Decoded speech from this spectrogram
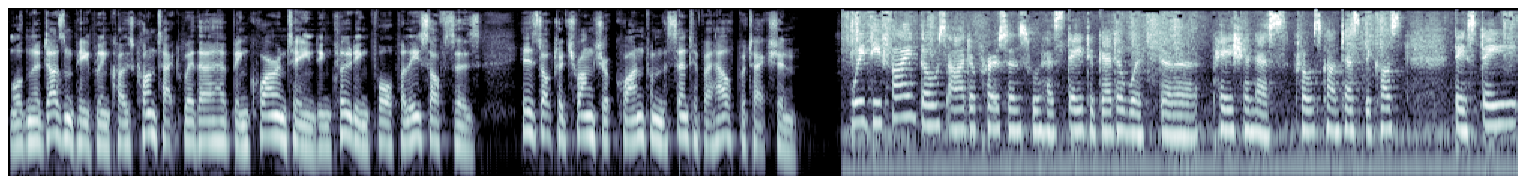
More than a dozen people in close contact with her have been quarantined, including four police officers. Here's Dr. Chuang Shuk Kwan from the Centre for Health Protection. We define those other persons who have stayed together with the patient as close contacts because they stay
